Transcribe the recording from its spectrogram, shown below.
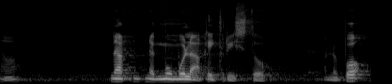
no, na nagmumula kay Kristo. Ano po?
